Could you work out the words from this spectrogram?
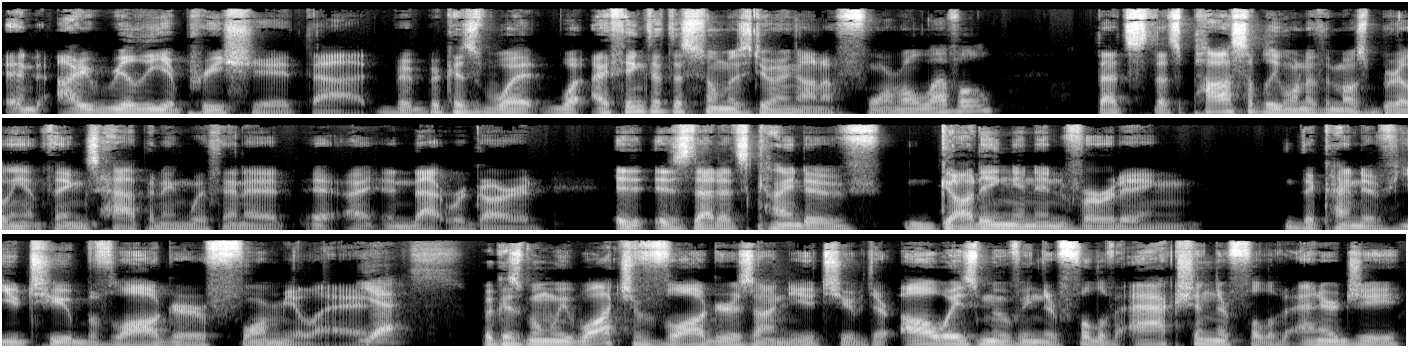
and I really appreciate that. But because what what I think that this film is doing on a formal level, that's that's possibly one of the most brilliant things happening within it uh, in that regard. Is, is that it's kind of gutting and inverting the kind of YouTube vlogger formulae. Yes. Because when we watch vloggers on YouTube, they're always moving, they're full of action, they're full of energy.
